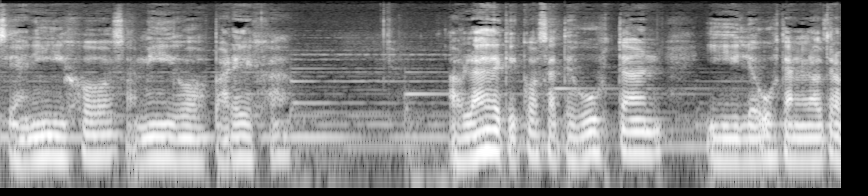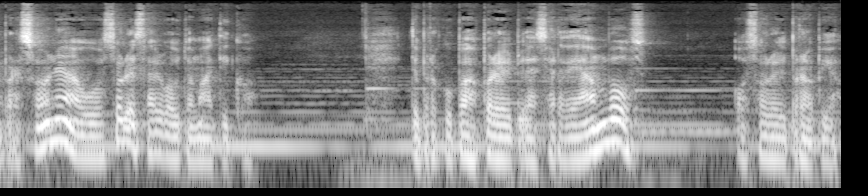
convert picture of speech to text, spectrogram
Sean hijos, amigos, pareja. ¿Hablas de qué cosas te gustan y le gustan a la otra persona o solo es algo automático? ¿Te preocupas por el placer de ambos o solo el propio?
